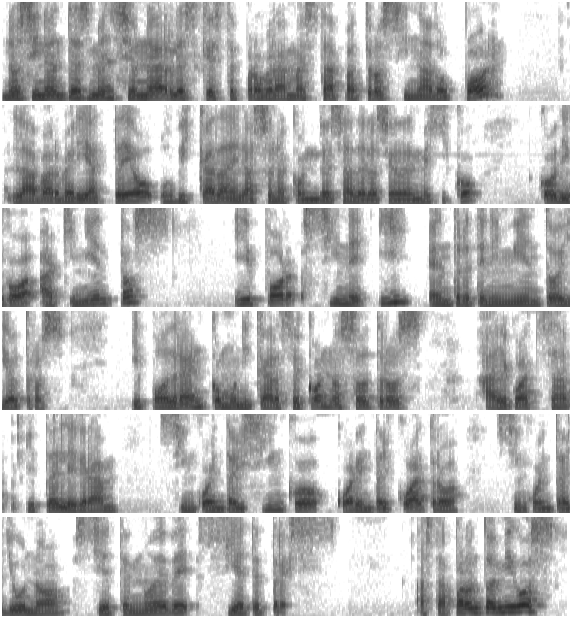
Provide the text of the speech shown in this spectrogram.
No sin antes mencionarles que este programa está patrocinado por la Barbería Teo, ubicada en la zona condesa de la Ciudad de México, código A500, y por Cine y Entretenimiento y otros. Y podrán comunicarse con nosotros al WhatsApp y Telegram 55 44 51 79 73. Hasta pronto amigos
